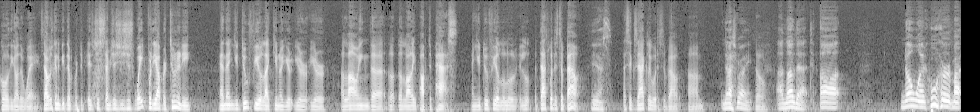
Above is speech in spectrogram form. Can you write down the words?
go the other way. So that was going to be the, it's just, I'm just, you just wait for the opportunity, and then you do feel like, you know, you're, you're, you're allowing the, the, the lollipop to pass. And you do feel a little, a little, but that's what it's about. Yes. That's exactly what it's about. Um, That's right. so. I love that. Uh, no one who heard my.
